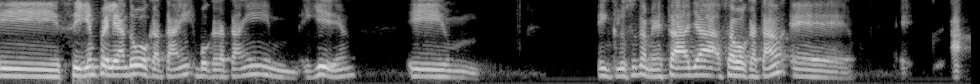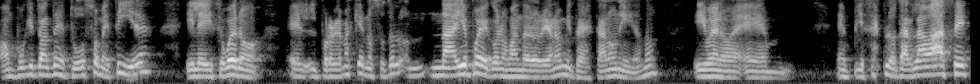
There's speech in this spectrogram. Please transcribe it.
y siguen peleando Bocatán, y, y Gideon. Y mm, incluso también está allá, o sea, Bocatán eh, eh, un poquito antes estuvo sometida y le dice, bueno, el, problema es que nosotros, nadie puede con los mandalorianos mientras están unidos, ¿no? Y bueno, em, empieza a explotar la base,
